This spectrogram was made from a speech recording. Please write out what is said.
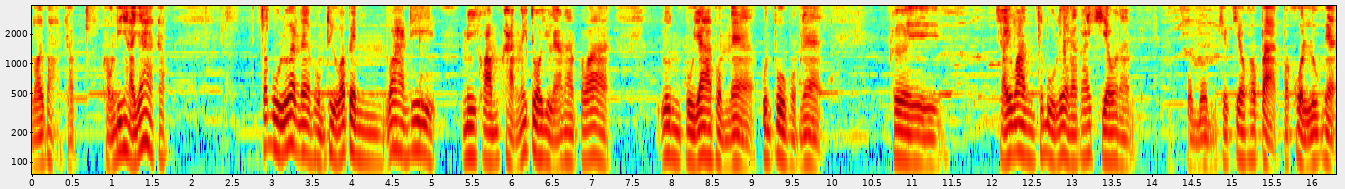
300 บาทครับ ของที่หายากครับ สบู่เลือดเนี่ยผมถือว่าเป็นว่านที่มีความขังในตัวอยู่แล้วนะครับ เพราะว่ารุ่นปู่ย่าผมเนี่ย คุณปู่ผมเนี่ย เคยใช้ว่านสบู่เลือดนะก็ให้เคี้ยวนะครับ ผมอมเคี้ยวๆเข้าปากพอขนลุกเนี่ย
